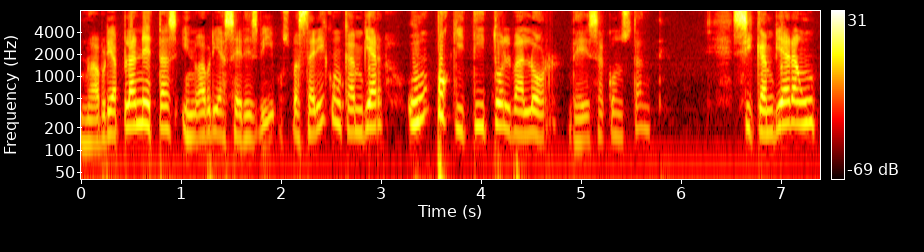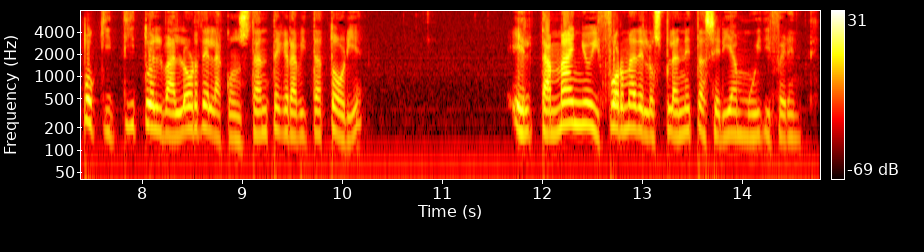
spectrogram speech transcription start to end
no habría planetas y no habría seres vivos. Bastaría con cambiar un poquitito el valor de esa constante. Si cambiara un poquitito el valor de la constante gravitatoria, el tamaño y forma de los planetas sería muy diferente.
